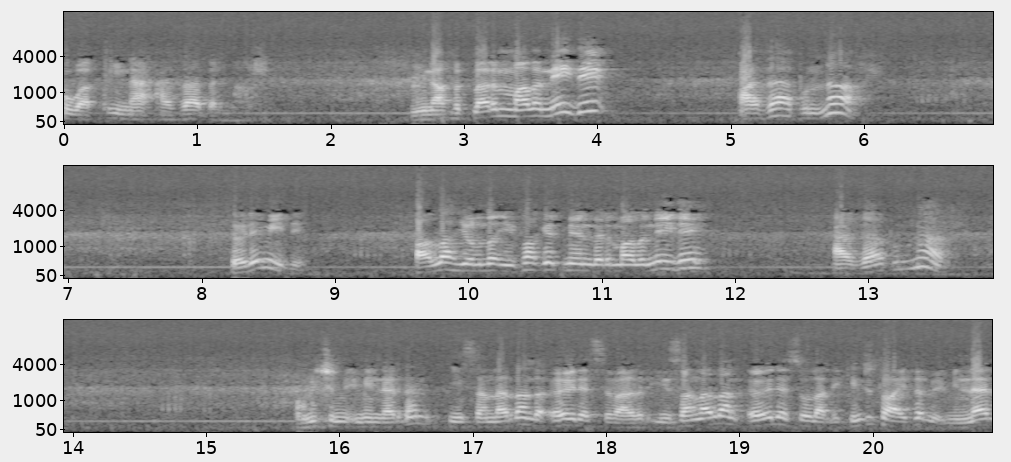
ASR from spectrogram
ve qina azabel nar. Münafıkların malı neydi? Azabun nar. Öyle miydi? Allah yolunda infak etmeyenlerin malı neydi? Azabun nar. Onun için müminlerden, insanlardan da öylesi vardır. İnsanlardan öylesi olan ikinci taife müminler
